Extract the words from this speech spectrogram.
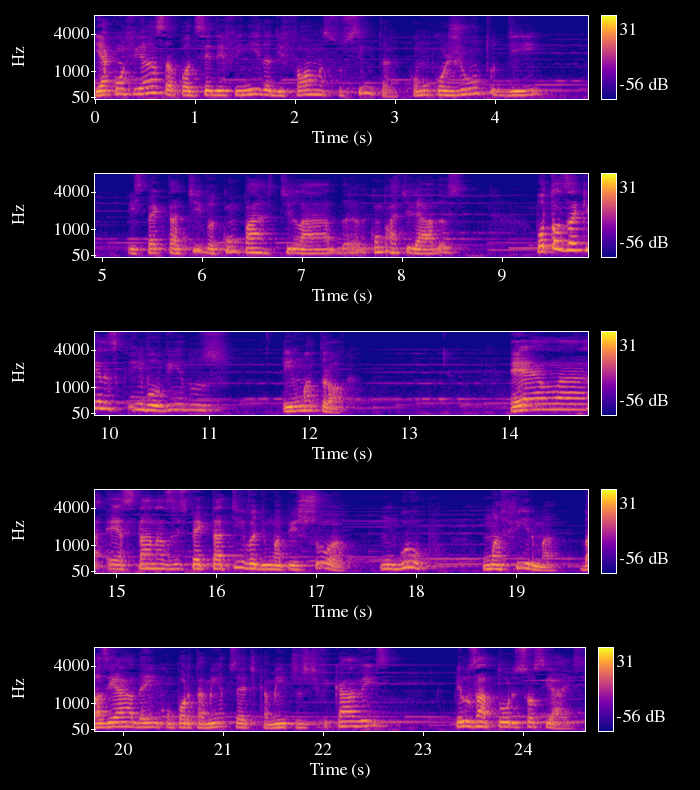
E a confiança pode ser definida de forma sucinta como um conjunto de expectativas compartilhada, compartilhadas por todos aqueles envolvidos em uma troca. Ela está nas expectativas de uma pessoa, um grupo, uma firma, baseada em comportamentos eticamente justificáveis pelos atores sociais.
